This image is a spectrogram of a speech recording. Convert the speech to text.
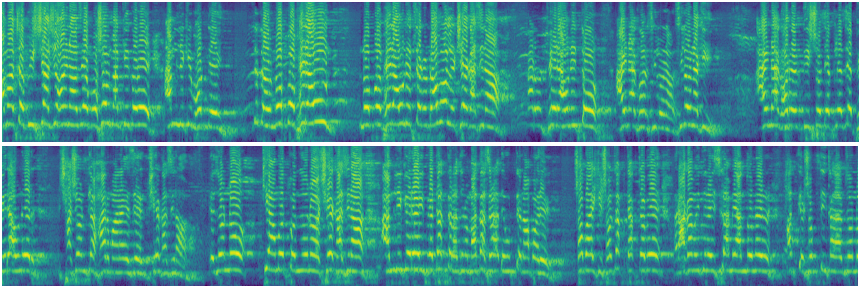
আমার তো বিশ্বাসই হয় না যে মুসলমান কি করে আমলিকে ভোট যেটা নব্য ফেরাউন, নব্য ফেরাউনের থেকে ডবল শেখ হাসিনা। কারণ ফেরাউনির তো আয়না ঘর ছিল না, ছিল নাকি? আয়না ঘরের দৃশ্য দেখলে যে ফেরাউনের শাসনকে হার মানাইছে শেখ হাসিনা। এজন্য কিয়ামত পর্যন্ত শেখ হাসিনা আমলিগের এই বেতাত্তারা যেন মাথা ছাড়াতে উঠতে না পারে। সবাইকে সজাগ থাকতে হবে? আর আগামী দিনে ইসলামী আন্দোলনের হাতকে শক্তি করার জন্য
